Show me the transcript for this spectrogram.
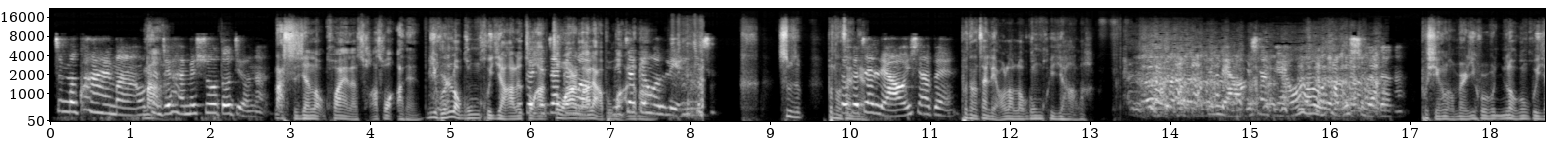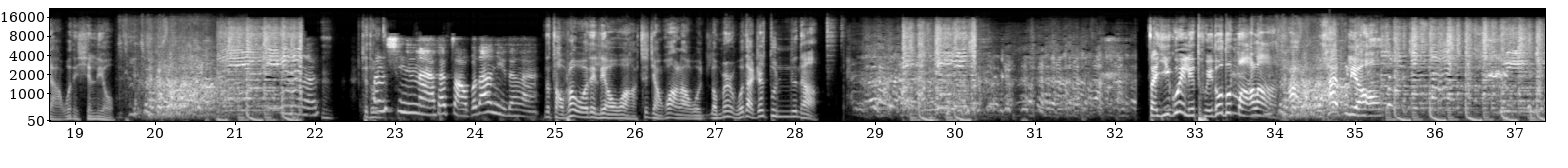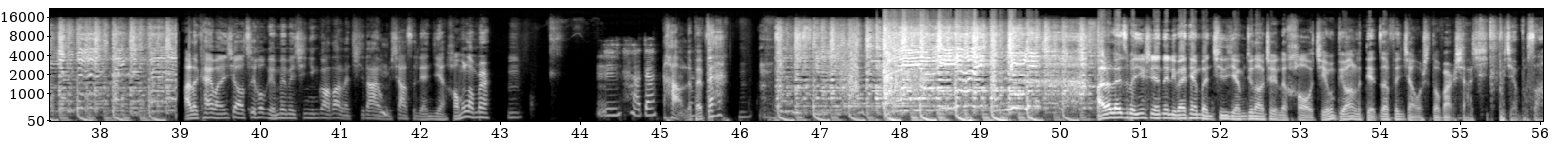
这么快吗？我感觉还没说多久呢。那时间老快了，唰唰的。一会儿老公回家了，抓抓着咱俩不完了吗？你再跟我连一下，是不是不能再再聊一下呗？不能再聊了，老公回家了。再聊一下呗，我好我好不舍得呢。不行，老妹儿，一会儿你老公回家，我得先撩。嗯，这都放心啦，他找不到你的了。那找不到我得撩啊！这讲话了，我老妹儿，我在这蹲着呢。在衣柜里腿都蹲麻了，我还不撩。好了，开玩笑，最后给妹妹轻轻挂断了，期待我们下次连接，好吗，老妹儿？嗯嗯，好的，好了，拜拜。嗯。好了，来自北京时间的礼拜天，本期的节目就到这里了。好节目，别忘了点赞分享。我是豆瓣，下期不见不散。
